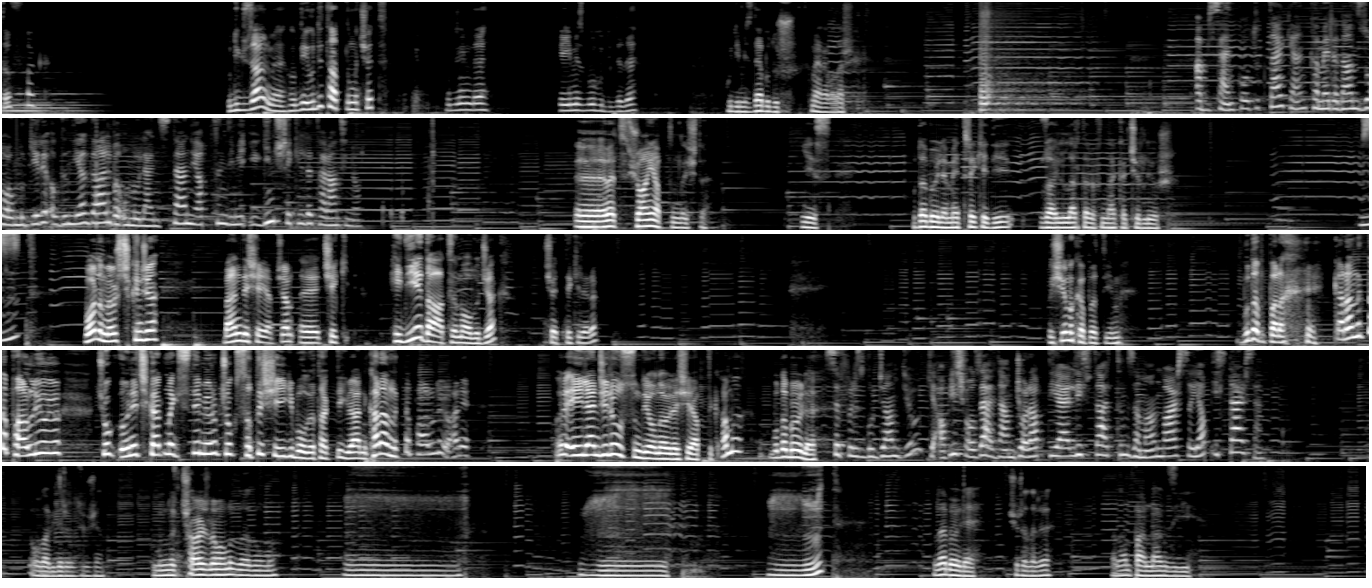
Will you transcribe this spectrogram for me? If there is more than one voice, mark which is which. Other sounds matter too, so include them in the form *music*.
Speaker 1: What the fuck? Hoodie güzel mi? Hoodie, hoodie tatlı mı chat? Hoodie'nin de şeyimiz bu hoodie'de de. Hoodie'miz de budur. Merhabalar.
Speaker 2: Abi sen koltuktayken kameradan zoom'u geri aldın ya galiba onu lensten yaptın değil mi? İlginç şekilde Tarantino.
Speaker 1: Ee, evet şu an yaptım da işte. Yes. Bu da böyle metre kedi uzaylılar tarafından kaçırılıyor. Zıt. Bu arada merch çıkınca ben de şey yapacağım. Ee, çek hediye dağıtımı olacak chat'tekilere. Işığı mı kapatayım? Bu da para. *laughs* Karanlıkta parlıyor. Çok öne çıkartmak istemiyorum. Çok satış şeyi gibi oluyor taktiği gibi. Yani karanlıkta parlıyor. Hani öyle eğlenceli olsun diye onu öyle şey yaptık. Ama bu da böyle.
Speaker 2: Sıfır Gurcan diyor ki abi Şozel'den çorap diğer liste attığım zaman varsa yap istersen.
Speaker 1: Olabilir Özgürcan. Bunu da charge'lamamız lazım ama. Bu da böyle. Şuraları falan parlanzi.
